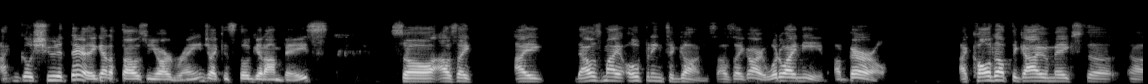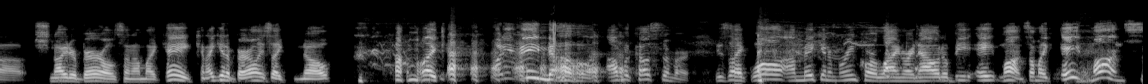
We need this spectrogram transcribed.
I can go shoot it there. They got a thousand yard range. I can still get on base. So I was like, I that was my opening to guns. I was like, all right, what do I need? A barrel. I called up the guy who makes the uh, Schneider barrels, and I'm like, hey, can I get a barrel? He's like, no. I'm like, what do you mean no? I'm a customer. He's like, well, I'm making a Marine Corps line right now. It'll be eight months. I'm like, eight months.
